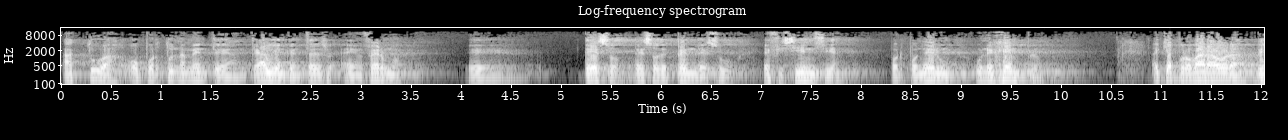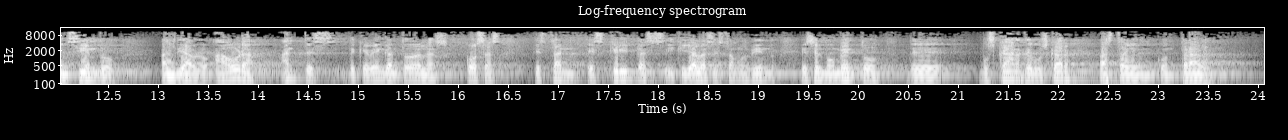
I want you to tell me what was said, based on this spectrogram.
actúa oportunamente ante alguien que esté enfermo, eh, de eso, de eso depende su eficiencia. Por poner un ejemplo, hay que aprobar ahora venciendo al diablo. Ahora, antes de que vengan todas las cosas que están escritas y que ya las estamos viendo, es el momento de buscar, de buscar hasta encontrar.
